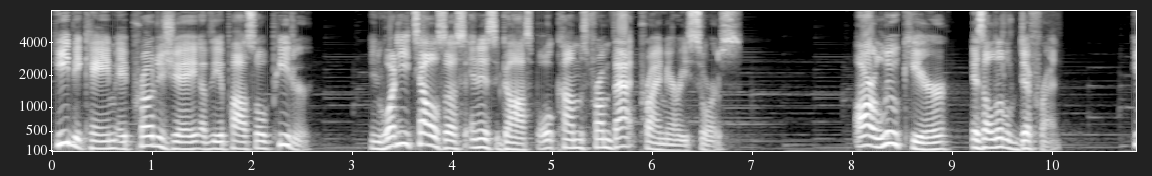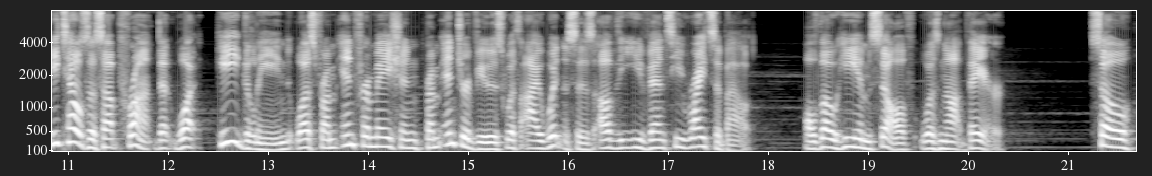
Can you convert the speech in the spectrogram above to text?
he became a protege of the apostle Peter. And what he tells us in his gospel comes from that primary source. Our Luke here is a little different. He tells us up front that what he gleaned was from information from interviews with eyewitnesses of the events he writes about, although he himself was not there. So,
